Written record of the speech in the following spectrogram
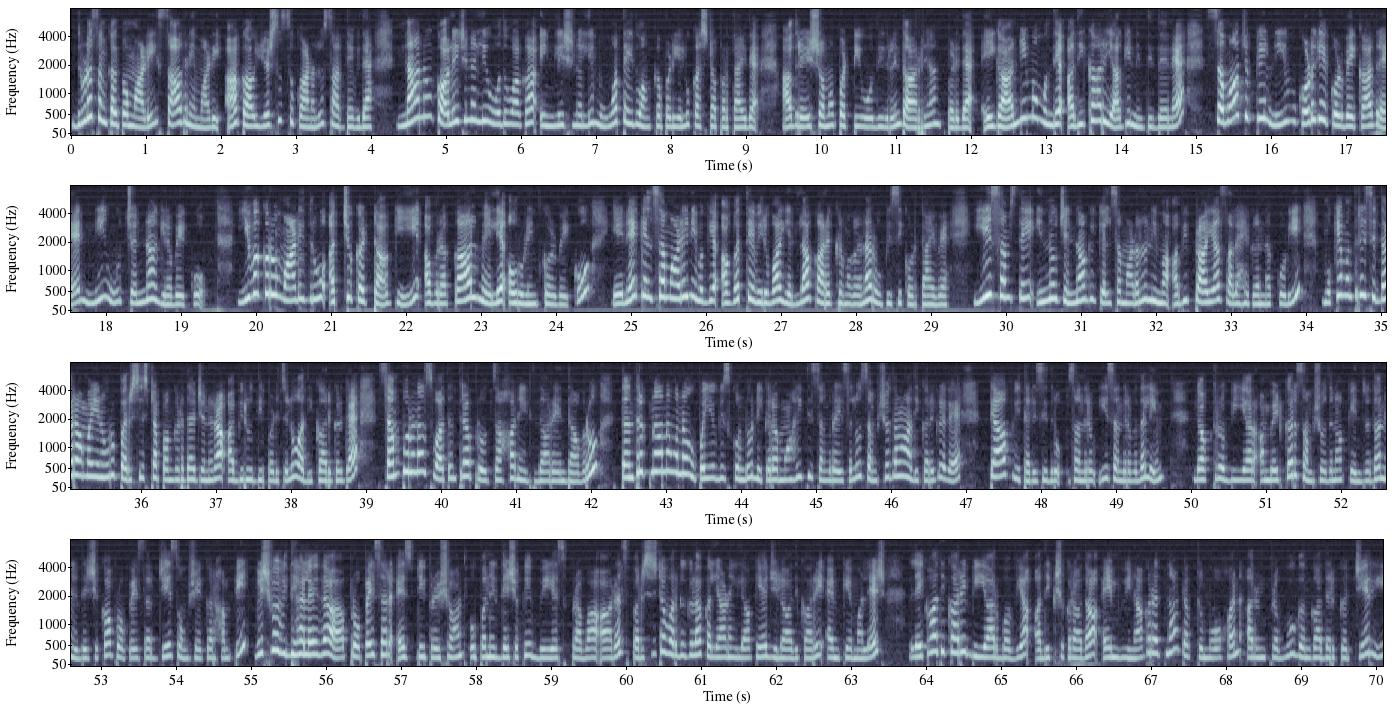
ದೃಢ ಸಂಕಲ್ಪ ಮಾಡಿ, ಸಾಧನೆ ಮಾಡಿ, ಆಗ ಯಶಸ್ಸು ಕಾಣಲು ಸಾಧ್ಯವಿದೆ. ನಾನು ಕಾಲೇಜಿನಲ್ಲಿ ಓದುವಾಗ ಇಂಗ್ಲಿಷ್ನಲ್ಲಿ ಮೂವತ್ತೈದು ಅಂಕ ಪಡೆಯಲು ಕಷ್ಟಪಡ್ತಾ ಇದೆ ಆದರೆ ಶ್ರಮಪಟ್ಟಿ ಓದಿದ್ರಿಂದ ರ್ಯಾಂಕ್ ಪಡೆದೆ. ಈಗ ನಿಮ್ಮ ಮುಂದೆ ಅಧಿಕಾರಿಯಾಗಿ ನಿಂತಿದ್ದೇನೆ. ಸಮಾಜಕ್ಕೆ ನೀವು ಕೊಡುಗೆ ಕೊಡಬೇಕಾದ್ರೆ ನೀವು ಚೆನ್ನಾಗಿರಬೇಕು. ಯುವಕರು ಮಾಡಿದ್ರು ಅಚ್ಚುಕಟ್ಟಾಗಿ ಅವರ ಕಾಲ್ ಮೇಲೆ ಅವರು ನಿಂತ್ಕೊಳ್ಬೇಕು. ಏನೇ ಕೆಲಸ ಮಾಡಿ ನಿಮಗೆ ಅಗತ್ಯವಿರುವ ಎಲ್ಲ ಕಾರ್ಯಕ್ರಮಗಳನ್ನ ರೂಪಿಸಿಕೊಡ್ತಾ ಇವೆ. ಈ ಸಂಸ್ಥೆ ಇನ್ನೂ ಚೆನ್ನಾಗಿ ಕೆಲಸ ಮಾಡಲು ನಿಮ್ಮ ಅಭಿಪ್ರಾಯ, ಸಲಹೆಗಳನ್ನ ಕೊಡಿ. ಮುಖ್ಯಮಂತ್ರಿ ಸಿದ್ದರಾಮಯ್ಯನವರು ಪರಿಶಿಷ್ಟ ಪಂಗಡದ ಜನರ ಅಭಿವೃದ್ಧಿ ಪಡಿಸಲು ಅಧಿಕಾರಿಗಳಿಗೆ ಸಂಪೂರ್ಣ ಸ್ವಾತಂತ್ರ್ಯ ಪ್ರೋತ್ಸಾಹ ನೀಡಿದ್ದಾರೆ ಎಂದ ಅವರು, ತಂತ್ರಜ್ಞಾನವನ್ನು ಉಪಯೋಗಿಸಿಕೊಂಡು ನಿಖರ ಮಾಹಿತಿ ಸಂಗ್ರಹಿಸಲು ಸಂಶೋಧನಾ ಅಧಿಕಾರಿಗಳಿಗೆ ಟ್ಯಾಬ್ ವಿತರಿಸಿದರು. ಈ ಸಂದರ್ಭದಲ್ಲಿ ಡಾಕ್ಟರ್ ಬಿಆರ್ ಅಂಬೇಡ್ಕರ್, ಸಂಶೋಧನಾ ಕೇಂದ್ರದ ನಿರ್ದೇಶಕ ಪ್ರೊಫೆಸರ್ ಜೆ ಸೋಮಶೇಖರ್ ಹಂಪಿ, ವಿಶ್ವವಿದ್ಯಾಲಯದ ಪ್ರೊಫೆಸರ್ ಎಸ್ ಡಿ ಪ್ರಶಾಂತ್, ಉಪನಿರ್ದೇಶಕಿ ಬಿಎಸ್ ಪ್ರಭಾ ಆರ್ಎಸ್ ಪರಿಶಿಷ್ಟ ವರ್ಗಗಳ ಕಲ್ಯಾಣ ಇಲಾಖೆಯ ಜಿಲ್ಲಾಧಿಕಾರಿ ಎಂಕೆ ಮಲ್ಲೇಶ್, ಲೇಖಾಧಿಕಾರಿ BR Bhavya, ಅಧೀಕ್ಷಕರಾದ M V Nagaratna, doctor Mohan, Arun Prabhu, Gangadhar ಕಚೇರಿ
